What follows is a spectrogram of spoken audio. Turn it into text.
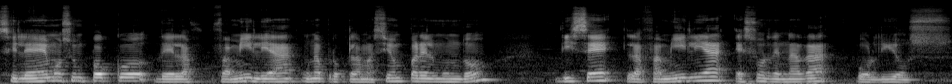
Si leemos un poco de la familia, una proclamación para el mundo, dice, la familia es ordenada por Dios.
